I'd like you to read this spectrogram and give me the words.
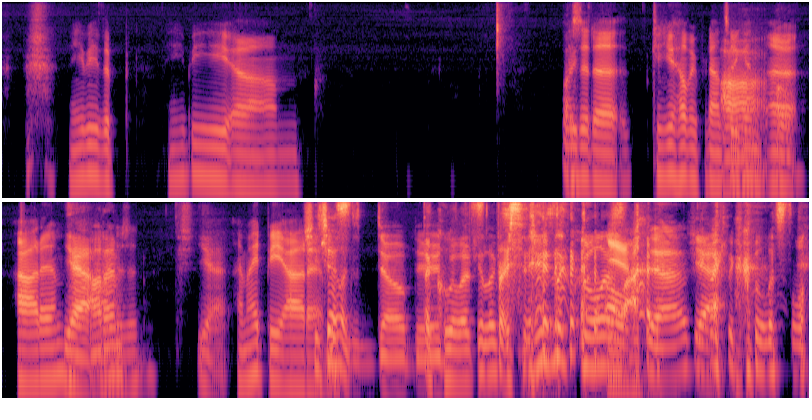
maybe the maybe um is it a can you help me pronounce it again? Uh, Uh, Adam? Yeah, Adam. Is it? yeah. I might be Adam. She's She just looks dope, dude. the coolest She looks, person. She's the coolest. Yeah. yeah. she's Yeah. like the coolest one,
